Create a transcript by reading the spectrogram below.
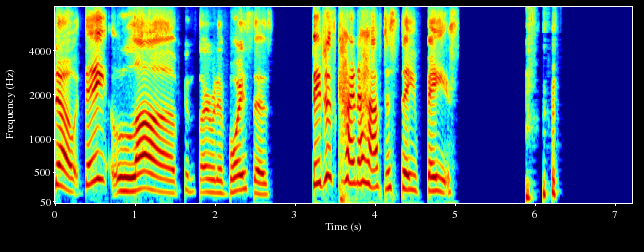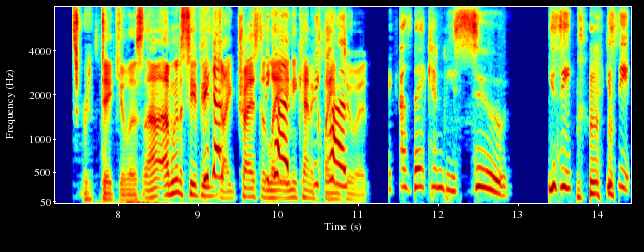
no. They love conservative voices. They just kind of have to save face. It's ridiculous. I- I'm going to see if he Because- like tries to lay any kind of claim to it. because they can be sued. You see, you see,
